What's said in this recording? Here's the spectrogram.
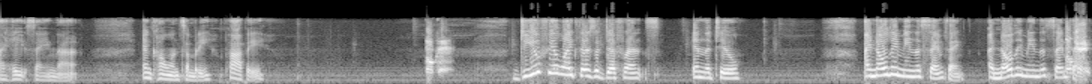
I hate saying that, and calling somebody poppy. Okay. Do you feel like there's a difference in the two? I know they mean the same thing. I know they mean the same thing. Okay.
